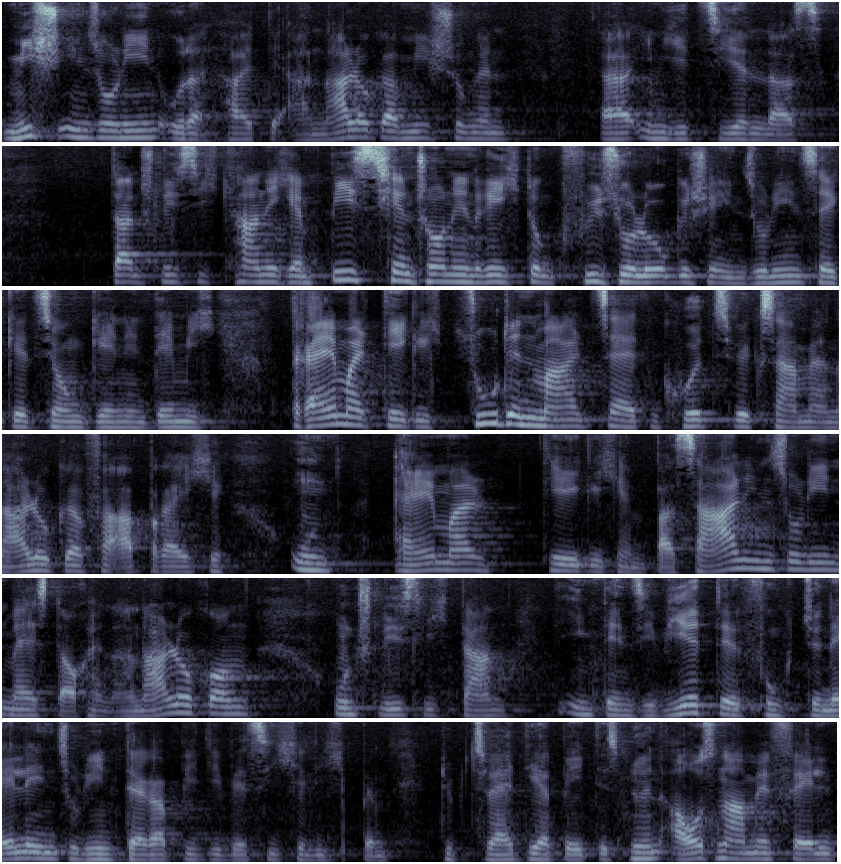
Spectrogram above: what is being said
Mischinsulin oder heute analoger Mischungen äh, injizieren lasse. Dann schließlich kann ich ein bisschen schon in Richtung physiologische Insulinsekretion gehen, indem ich dreimal täglich zu den Mahlzeiten kurzwirksame Analoga verabreiche und einmal täglich ein Basalinsulin, meist auch ein Analogon und schließlich dann die intensivierte funktionelle Insulintherapie, die wir sicherlich beim Typ-2-Diabetes nur in Ausnahmefällen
